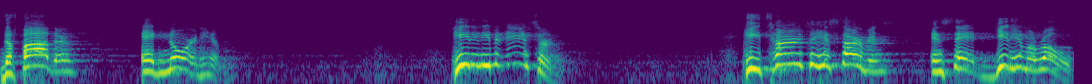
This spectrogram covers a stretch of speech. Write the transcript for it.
The father ignored him. He didn't even answer him. He turned to his servants and said, Get him a robe,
